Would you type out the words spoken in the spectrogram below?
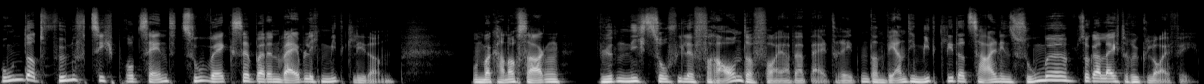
150 Prozent Zuwächse bei den weiblichen Mitgliedern. Und man kann auch sagen, würden nicht so viele Frauen der Feuerwehr beitreten, dann wären die Mitgliederzahlen in Summe sogar leicht rückläufig.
